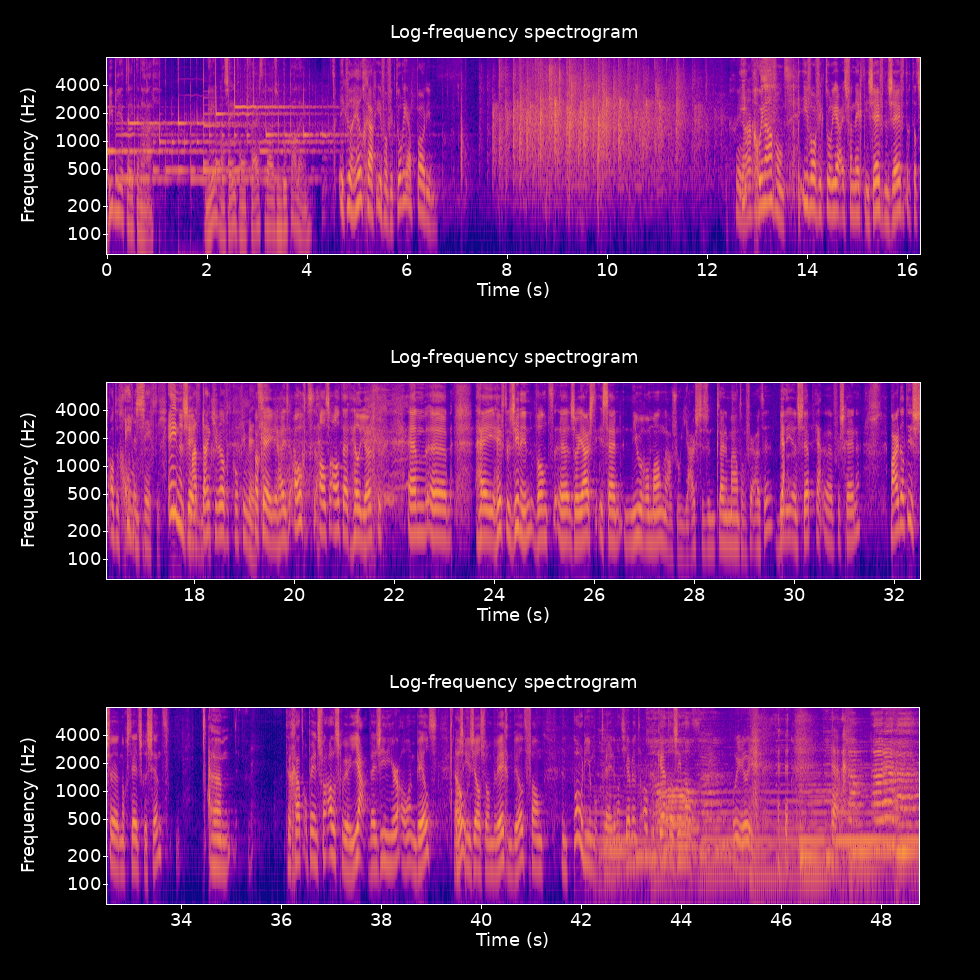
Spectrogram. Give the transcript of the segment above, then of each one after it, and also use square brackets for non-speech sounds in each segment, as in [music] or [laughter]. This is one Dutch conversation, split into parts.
Bibliotheek Den Haag. Meer dan 750.000 boeken alleen. Ik wil heel graag Ivo Victoria op het podium. Goedenavond. Goedenavond. Ivo Victoria is van 1977. Dat is altijd goed. om- 71. 71. Maar dankjewel voor het compliment. Oké, hij is oogt als altijd heel jeugdig. En eh, hij heeft er zin in, want eh, zojuist is zijn nieuwe roman, nou zojuist is een kleine maand ongeveer uit, hè? Billy en Seb Ja. eh, verschenen. Maar dat is eh, nog steeds recent. Ehm, er gaat opeens van alles gebeuren. Ja, wij zien hier al een beeld, en Oh. misschien zelfs wel een bewegend beeld, van een podiumoptreden. Want jij bent ook bekend als iemand... Oei, oei. [laughs] ja.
